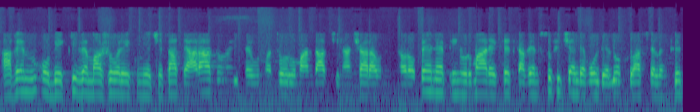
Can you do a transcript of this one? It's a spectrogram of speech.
avem obiective majore cum e cetatea Aradului pe următorul mandat financiar a Uniunii Europene. Prin urmare, cred că avem suficient de mult de lucru astfel încât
